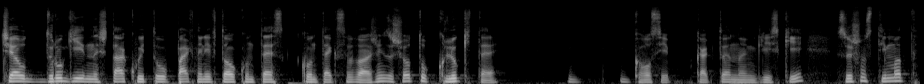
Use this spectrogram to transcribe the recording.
чел други неща, които пак нали, в този контекст, контекст са важни, защото клюките, госип, както е на английски, всъщност имат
